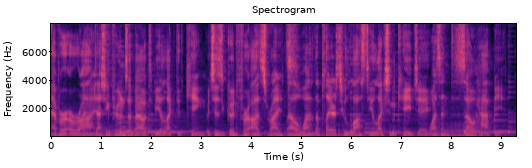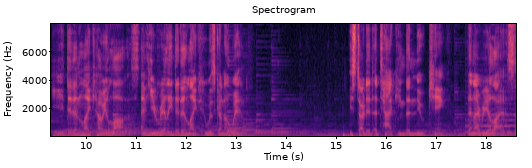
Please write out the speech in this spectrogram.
ever arise. Dashing Prune's about to be elected king, which is good for us, right? Well, one of the players who lost the election, KJ, wasn't so happy. He didn't like how he lost, and he really didn't like who was gonna win he started attacking the new king. Then I realized,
